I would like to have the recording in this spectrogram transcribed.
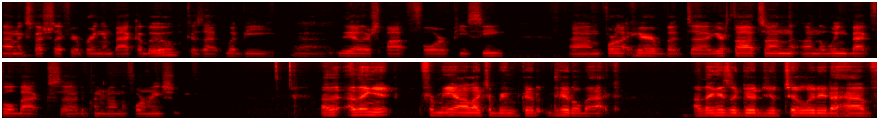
um, especially if you're bringing back Abu, because that would be uh, the other spot for PC um, for that here. But uh, your thoughts on on the wing back fullbacks, uh, depending on the formation. I, I think it, for me, I like to bring Gid- Gleadle back. I think he's a good utility to have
